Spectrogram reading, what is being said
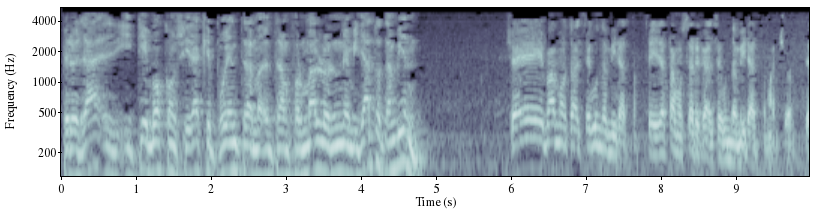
Pero ya, ¿y qué vos considerás que pueden tra- transformarlo en un emirato también? Sí, vamos al segundo Emirato. Sí, ya estamos cerca del segundo Emirato, macho. Sí.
